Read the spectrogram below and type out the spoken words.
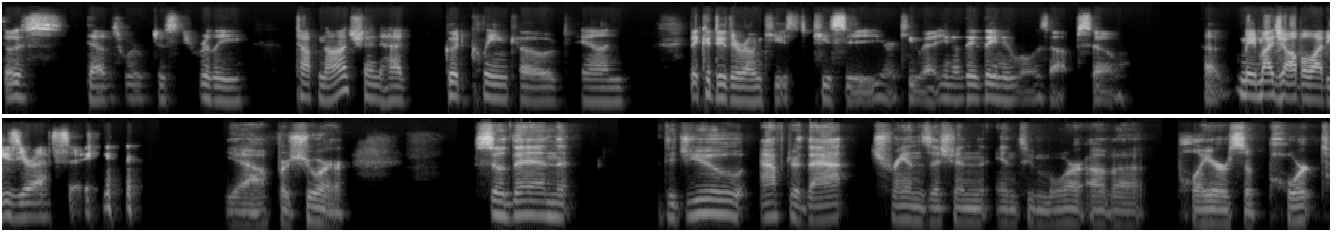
those devs were just really top notch and had good clean code and they could do their own QC or QA. You know, they they knew what was up, so uh, made my job a lot easier. I have to say. yeah, for sure. So then, did you after that transition into more of a player support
